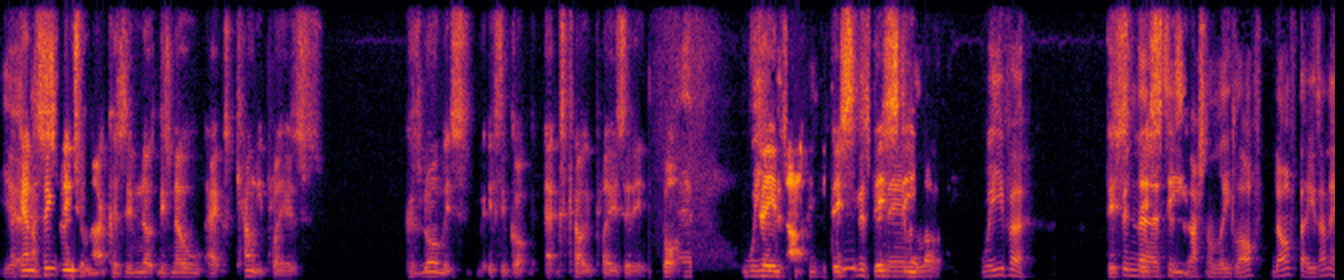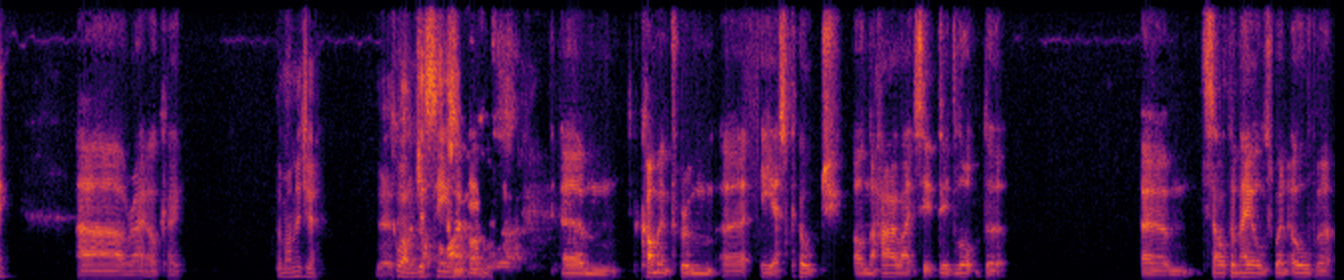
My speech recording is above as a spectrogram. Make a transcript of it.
Yeah, Again, I it's think strange on that because no, there's no ex county players. Because normally, it's, if they've got ex county players in it, but Yeah, saying Weaver's, that, this Weaver's been this here a team, lot. Weaver, this, he's been there this since the National League North, North days, hasn't he? Ah, right, okay. The manager. Yeah, it's on, a this job season. for life, hasn't it? um, comment from uh, ES coach on the highlights. It did look that um, Southam Hales went over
